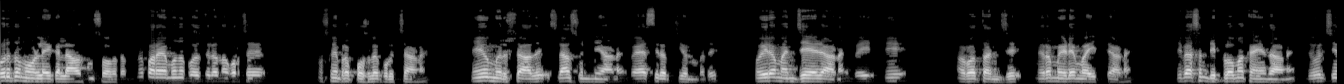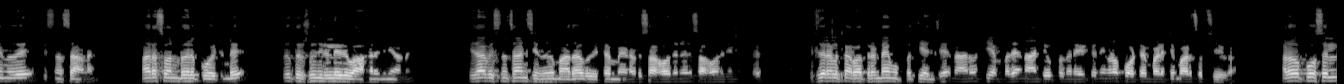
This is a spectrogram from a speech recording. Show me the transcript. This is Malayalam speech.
പൊരുത്ത മുകളിലേക്ക് എല്ലാവർക്കും സ്വാഗതം. എന്ന് പറയാൻ പോകുന്ന പൊരുത്തിരുന്ന കുറച്ച് മുസ്ലിം പ്രപ്പോസലെ കുറിച്ചാണ്. നെയ്യം മിർഷാദ് ഇസ്ലാം സുന്നിയാണ് വയസ്സ് ഇരുപത്തി ഒൻപത് ഉയരം അഞ്ചേഴാണ് വെയിറ്റ് അറുപത്തഞ്ച് നിറം മീഡിയം വൈറ്റ് ആണ് വിദ്യാഭ്യാസം ഡിപ്ലോമ കഴിഞ്ഞതാണ് ജോലി ചെയ്യുന്നത് ബിസിനസ്സാണ് മദ്രസ ഒൻപത് പോയിട്ടുണ്ട് ഇത് തൃശ്ശൂർ ജില്ലയിലെ ഒരു വാഹനത്തിനാണ് ഇതാ ബിസിനസ്സാണ് ചെയ്യുന്നത് മാതാവ് വീട്ടമ്മയാണ് ഒരു സഹോദരൻ ഒരു സഹോദരനുണ്ട് വിശദങ്ങൾക്ക് അറുപത്തിരണ്ട് മുപ്പത്തി അഞ്ച് നാനൂറ്റി എൺപത് നാനൂറ്റി മുപ്പതിലേക്ക് നിങ്ങളുടെ ഫോട്ടോയും പഠിച്ചും വാട്സപ്പ് ചെയ്യുക. അത് പ്രപ്പോസൽ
